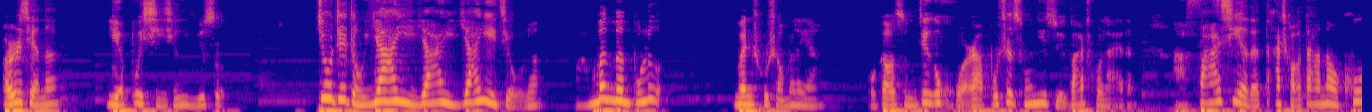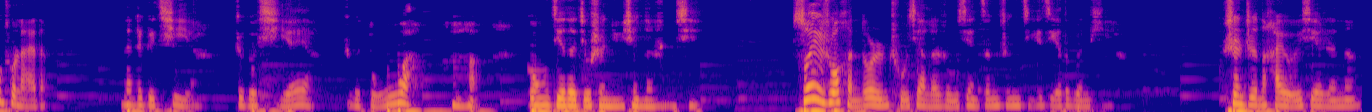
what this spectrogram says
而且呢，也不喜形于色，就这种压抑、压抑、压抑久了。啊闷闷不乐，闷出什么了呀？我告诉你，这个火啊，不是从你嘴巴出来的啊，发泄的大吵大闹哭出来的，那这个气呀，这个邪呀，这个毒啊，哈哈，攻击的就是女性的乳腺。所以说，很多人出现了乳腺增生结节的问题，甚至呢，还有一些人呢，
